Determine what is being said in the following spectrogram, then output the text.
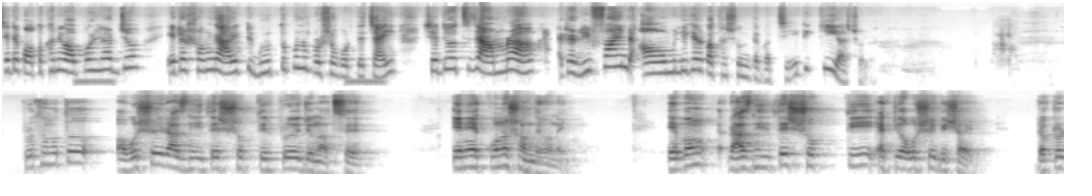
সেটা কতখানি অপরিহার্য? এটার সঙ্গে আরেকটি গুরুত্বপূর্ণ প্রশ্ন করতে চাই, সেটি হচ্ছে যে আমরা একটা রিফাইন্ড আওয়ামী লীগের কথা শুনতে পাচ্ছি, এটি কি আসলে? প্রথমত, অবশ্যই রাজনীতিতে শক্তির প্রয়োজন আছে, এ নিয়ে কোনো সন্দেহ নেই, এবং রাজনীতিতে শক্তি একটি অবশ্যই বিষয় ডক্টর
